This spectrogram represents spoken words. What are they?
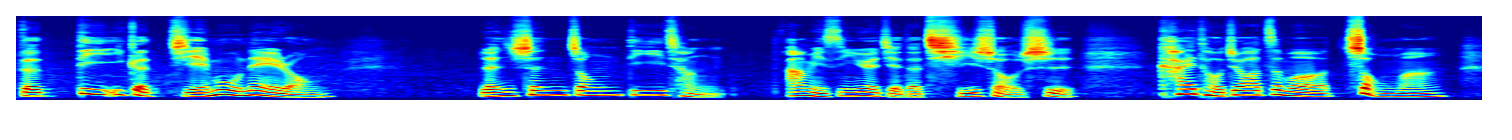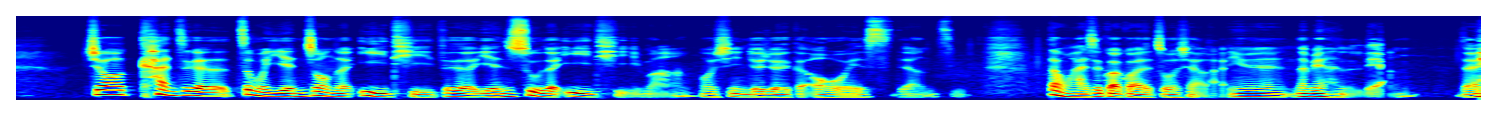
的第一个节目内容，人生中第一场阿米斯音乐节的起手式，开头就要这么重吗？就要看这个这么严重的议题，这个严肃的议题嘛，我心里就有一个 O S 这样子，但我还是乖乖的坐下来，因为那边很凉，对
